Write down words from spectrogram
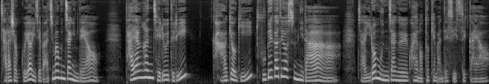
잘하셨고요. 이제 마지막 문장인데요. 다양한 재료들이 가격이 두 배가 되었습니다. 자, 이런 문장을 과연 어떻게 만들 수 있을까요?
